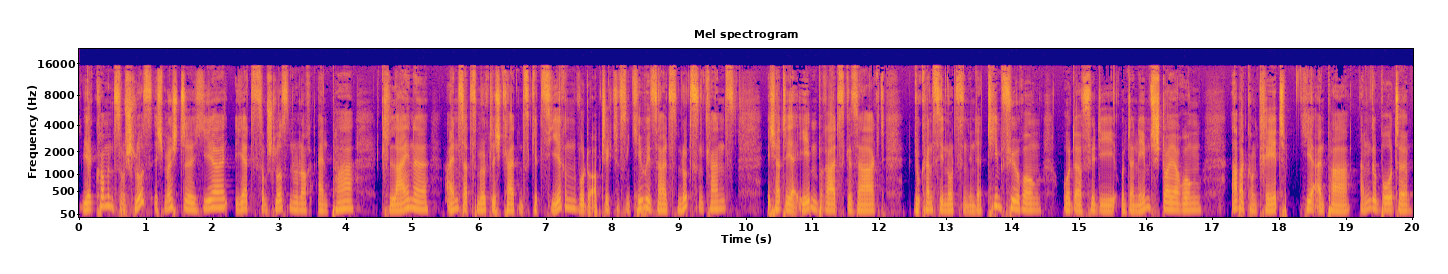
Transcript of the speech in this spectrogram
wir kommen zum Schluss. Ich möchte hier jetzt zum Schluss nur noch ein paar kleine Einsatzmöglichkeiten skizzieren, wo du Objectives und Key Results nutzen kannst. Ich hatte ja eben bereits gesagt, du kannst sie nutzen in der Teamführung oder für die Unternehmenssteuerung, aber konkret hier ein paar Angebote.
